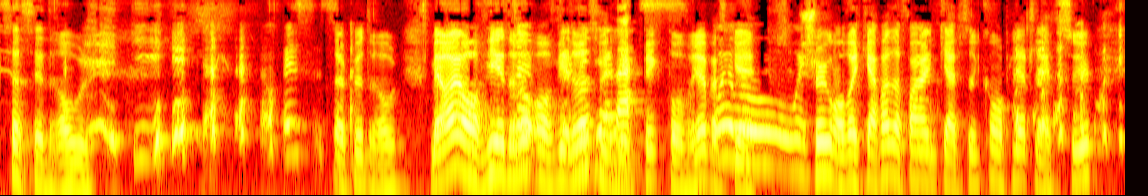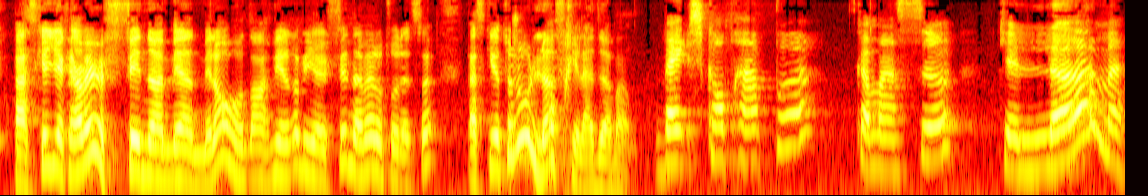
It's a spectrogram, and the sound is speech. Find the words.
Ça, c'est drôle. Ouais, c'est un peu drôle. Mais ouais, on reviendra, on reviendra sur les dick pour vrai, parce Oui, que oui, oui, oui. je suis sûr qu'on va être capable de faire une capsule complète là-dessus. parce qu'il y a quand même un phénomène. Mais là, on en reviendra, mais il y a un phénomène autour de ça. Parce qu'il y a toujours l'offre et la demande. Ben, je comprends pas comment ça que l'homme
